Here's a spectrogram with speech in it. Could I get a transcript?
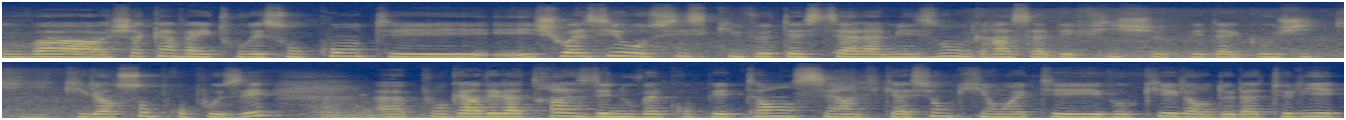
on, va, chacun va y trouver son compte et, choisir aussi ce qu'il veut tester à la maison grâce à des fiches pédagogiques qui, qui leur sont proposées euh, pour garder la trace des nouvelles compétences et indications qui ont été évoquées lors de l'atelier.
